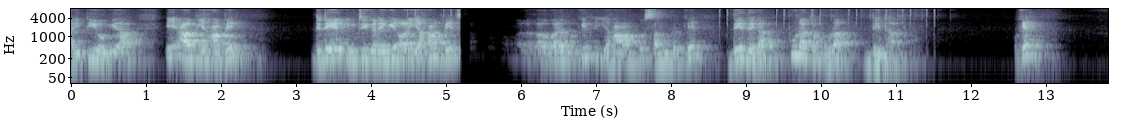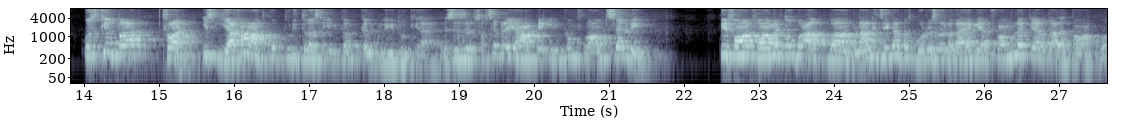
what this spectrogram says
आईटी हो गया, ये आप यहाँ पे डिटेल इंट्री करेंगे और यहाँ पे हुआ है जो कि यहाँ आपको सम करके दे देगा पूरा का पूरा डेटा ओके उसके बाद फ्रंट इस यहाँ आपको पूरी तरह से इनकम कैलकुलेट हो गया है। जैसे सबसे पहले यहाँ पे income from salary form format तो आप बना लीजिएगा, बस बॉर्डर शोर्डर लगाया गया। फॉर्मूला क्या बता देता हूँ आपको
